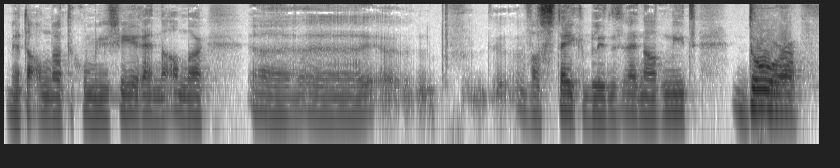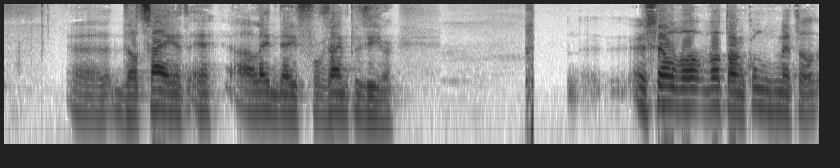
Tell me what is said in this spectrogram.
met de ander te communiceren. En de ander uh, uh, was stekenblind en had niet door dat zij het alleen deed voor zijn plezier. Stel wat, dan komt met dat,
